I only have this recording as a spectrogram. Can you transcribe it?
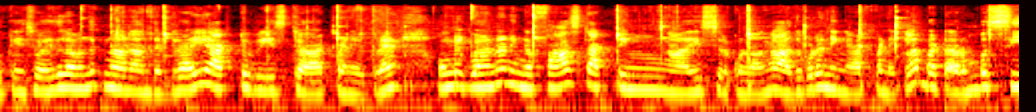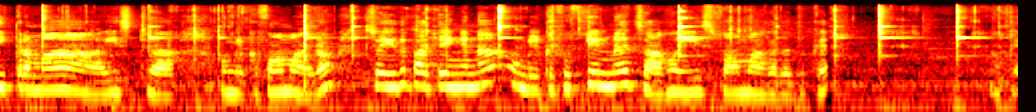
ஓகே ஸோ இதில் வந்துட்டு நான் அந்த ட்ரை ஆக்டிவ் ஈஸ்ட் ஆட் பண்ணியிருக்கிறேன் உங்களுக்கு வேணால் நீங்கள் ஃபாஸ்ட் ஆக்டிங் ஈஸ்ட் இருக்கும்லாங்க அது கூட நீங்கள் ஆட் பண்ணிக்கலாம் பட் ரொம்ப சீக்கிரமாக ஈஸ்ட் உங்களுக்கு ஃபார்ம் ஆகிடும் ஸோ இது பார்த்தீங்கன்னா உங்களுக்கு ஃபிஃப்டீன் மினிட்ஸ் ஆகும் ஈஸ்ட் ஃபார்ம் ஆகிறதுக்கு. ஓகே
